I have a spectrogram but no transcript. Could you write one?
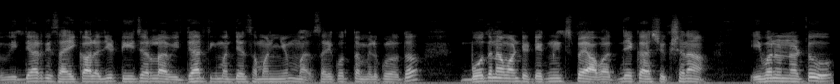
విద్యార్థి సైకాలజీ టీచర్ల విద్యార్థికి మధ్య సమన్వయం సరికొత్త మెలకులతో బోధన వంటి టెక్నిక్స్పై ప్రత్యేక శిక్షణ ఇవ్వనున్నట్టు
